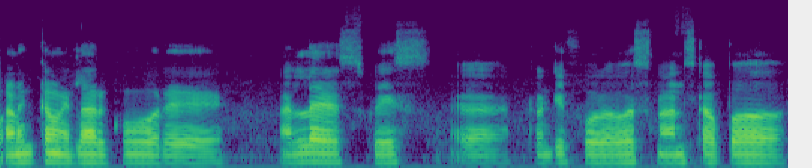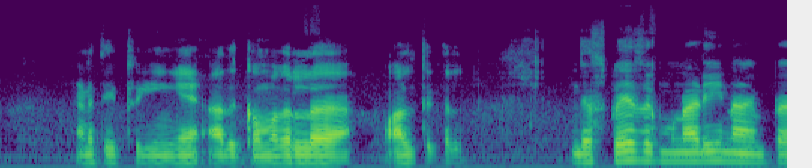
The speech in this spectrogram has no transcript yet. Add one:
வணக்கம் எல்லாருக்கும். ஒரு நல்ல ஸ்பேஸ் டுவெண்ட்டி ஃபோர் ஹவர்ஸ் நான் ஸ்டாப்பாக நடத்திட்டு இருக்கீங்க. அதுக்கு முதல்ல வாழ்த்துக்கள். இந்த ஸ்பேஸுக்கு முன்னாடி நான் இப்போ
